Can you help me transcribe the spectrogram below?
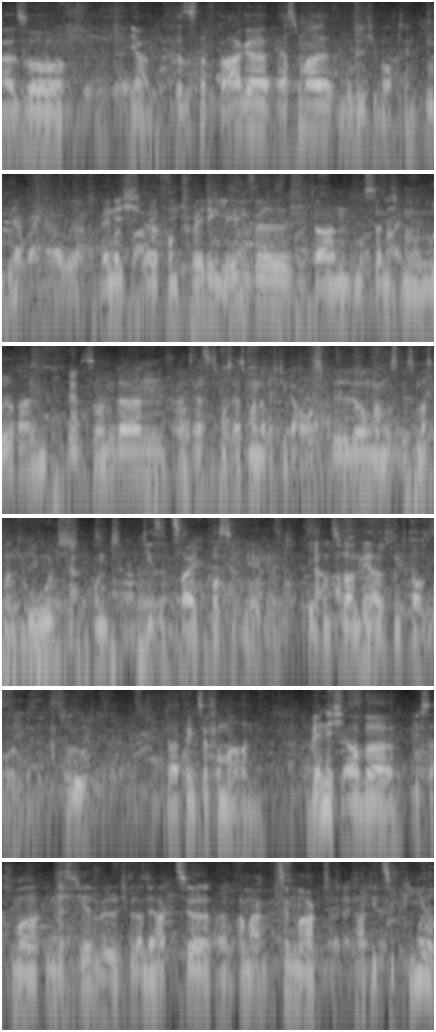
Also ja, das ist eine Frage. Erstmal, wo will ich überhaupt hin? Mhm. Wenn ich äh, vom Trading leben will, dann muss da nicht nur eine Null ran, ja. sondern als erstes muss erstmal eine richtige Ausbildung, man muss wissen, was man tut ja. und diese Zeit kostet Lehrgeld. Ja, und zwar absolut. mehr als 5000 Euro. Absolut. Da fängt es ja schon mal an. Wenn ich aber, ich sag mal, investieren will, ich will an der Aktie, äh, am Aktienmarkt partizipieren,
